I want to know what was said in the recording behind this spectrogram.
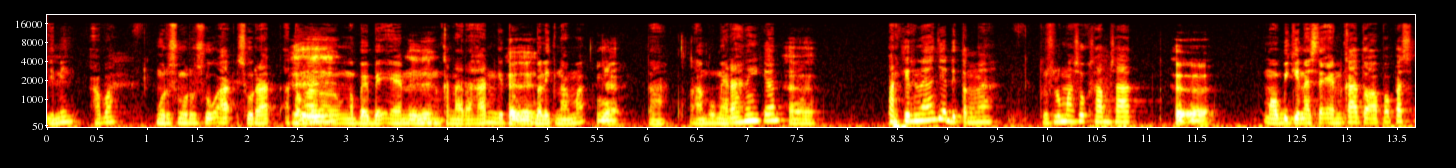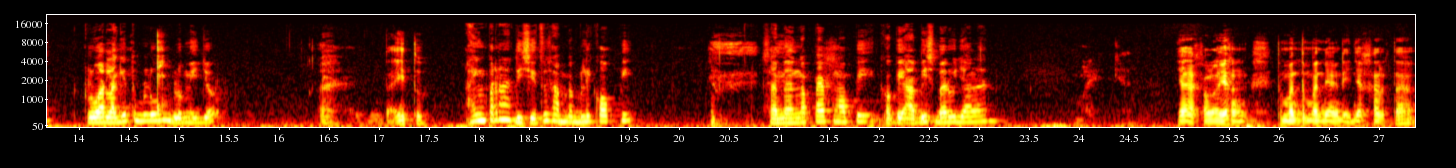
ini apa ngurus-ngurus surat atau nge nge-BBN kendaraan gitu balik nama. Ya. Nah lampu merah nih kan. Parkirin aja di tengah. Terus lu masuk samsat. Mau bikin STNK atau apa pas keluar lagi tuh belum belum hijau. Ah nah itu. Aing pernah di situ sampai beli kopi. Sambil ngepep ngopi kopi habis baru jalan ya kalau yang teman-teman yang di Jakarta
